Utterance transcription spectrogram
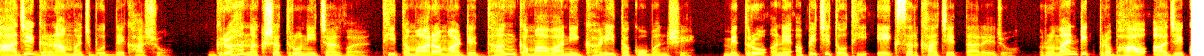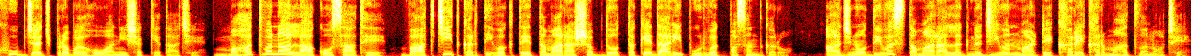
આજે ઘણા મજબૂત દેખાશો. ગ્રહ નક્ષત્રોની ચળવળથી તમારા માટે ધન કમાવાની ઘણી તકો બનશે. મિત્રો અને અપેચિતોથી એક સરખા ચેતતા રહેજો. રોમેન્ટિક પ્રભાવ આજે ખૂબ જ પ્રબળ હોવાની શક્યતા છે. મહત્વના લાકો સાથે વાતચીત કરતી વખતે તમારા શબ્દો તકેદારીપૂર્વક પસંદ કરો. આજનો દિવસ તમારા લગ્નજીવન માટે ખરેખર મહત્વનો છે.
